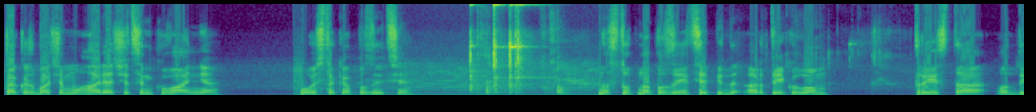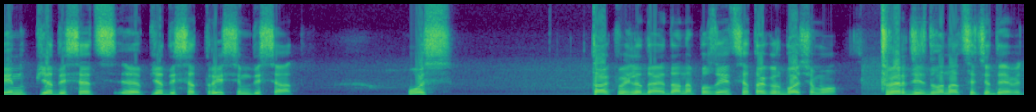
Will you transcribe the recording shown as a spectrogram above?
Також бачимо гаряче цинкування. Ось така позиція. Наступна позиція під артикулом 301 50, 53 70. Ось так виглядає дана позиція. Також бачимо твердість 12,9.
